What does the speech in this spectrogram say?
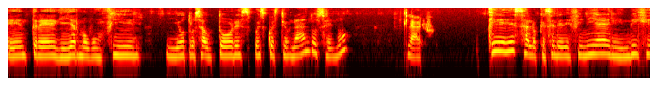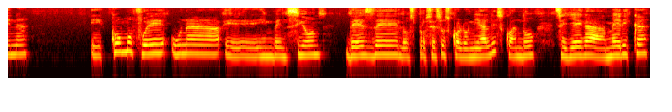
entre Guillermo Bonfil y otros autores, pues cuestionándose, ¿no? Claro. ¿Qué es a lo que se le definía el indígena? ¿Cómo fue una eh, invención desde los procesos coloniales, cuando se llega a América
